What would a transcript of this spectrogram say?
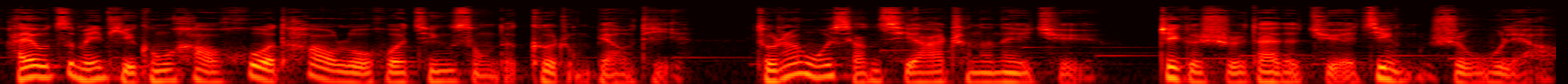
还有自媒体公号或套路或惊悚的各种标题，总让我想起阿成的那句：“这个时代的绝境是无聊。”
